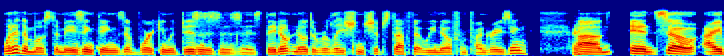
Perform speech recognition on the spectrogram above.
one of the most amazing things of working with businesses is they don't know the relationship stuff that we know from fundraising, Okay. um, and so I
